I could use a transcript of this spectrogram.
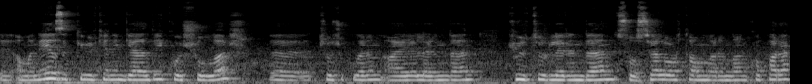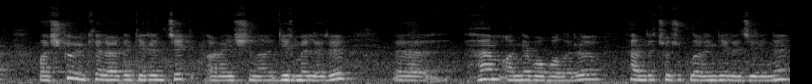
E, Ama ne yazık ki ülkenin geldiği koşullar e, çocukların ailelerinden, kültürlerinden, sosyal ortamlarından koparak başka ülkelerde gelecek arayışına girmeleri e, hem anne babaları hem de çocukların geleceğini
